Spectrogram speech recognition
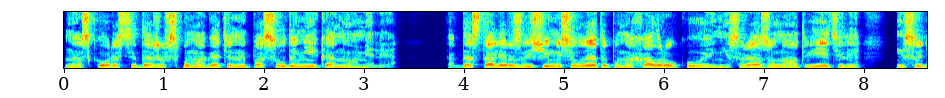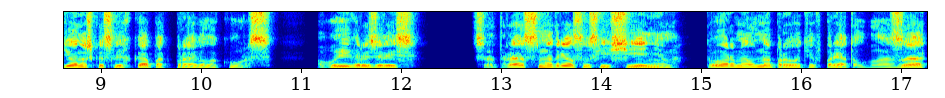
На скорости даже вспомогательной посуды не экономили. Когда стали различимы силуэты, помахал рукой. Не сразу, но ответили, и суденышко слегка подправило курс. Выгрузились, Сатрас смотрел с восхищением. Тормел, напротив, прятал глаза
